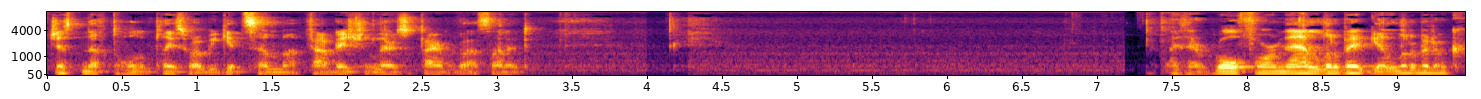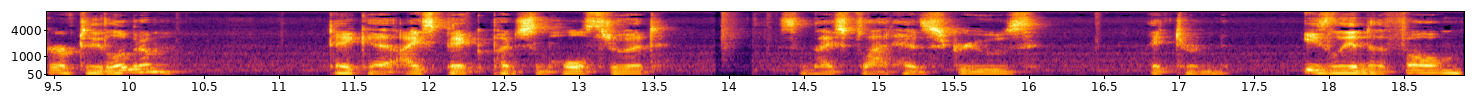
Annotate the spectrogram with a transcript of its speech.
just enough to hold in place while we get some uh, foundation layers of fiberglass on it. I roll form that a little bit, get a little bit of a curve to the aluminum. Take an ice pick, punch some holes through it. Some nice flathead screws. They turn easily into the foam.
